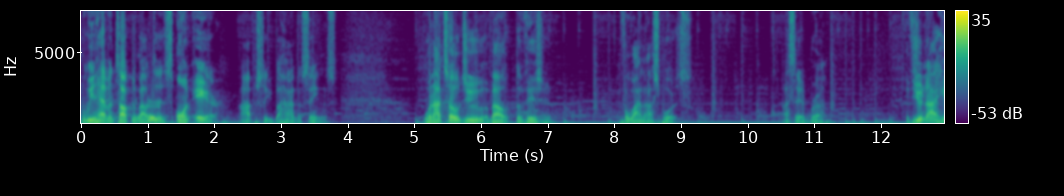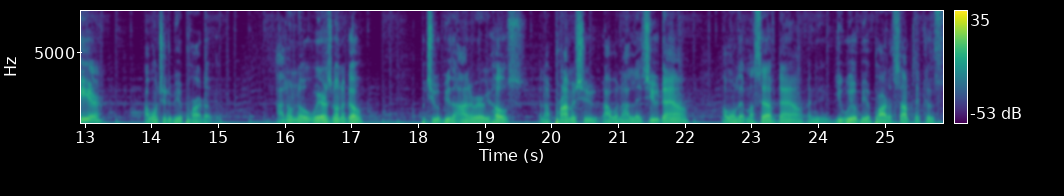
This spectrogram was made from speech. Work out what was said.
We haven't talked about this on air, obviously, behind the scenes. When I told you about the vision for Why Not Sports, I said, bruh, if you're not here, I want you to be a part of it. I don't know where it's going to go, but you will be the honorary host. And I promise you, I will not let you down. I won't let myself down. And you will be a part of something because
